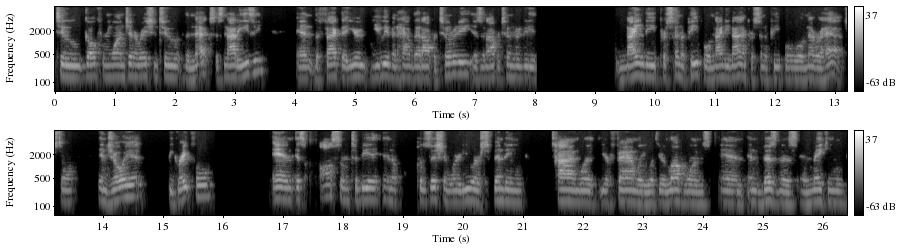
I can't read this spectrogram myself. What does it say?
to go from one generation to the next. It's not easy. And the fact that you you even have that opportunity is an opportunity 90% of people, 99% of people will never have. So enjoy it, be grateful. And it's awesome to be in a position where you are spending time with your family, with your loved ones, and in business and making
